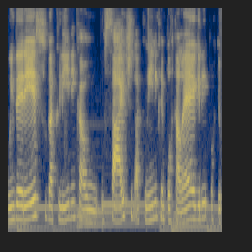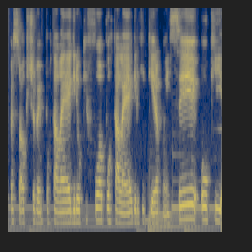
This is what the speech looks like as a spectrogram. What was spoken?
o endereço da clínica, o, o, site da clínica em Porto Alegre, porque o pessoal que estiver em Porto Alegre ou que for a Porto Alegre que queira conhecer ou que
